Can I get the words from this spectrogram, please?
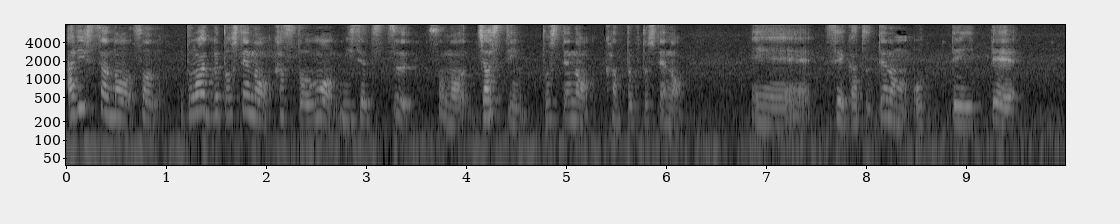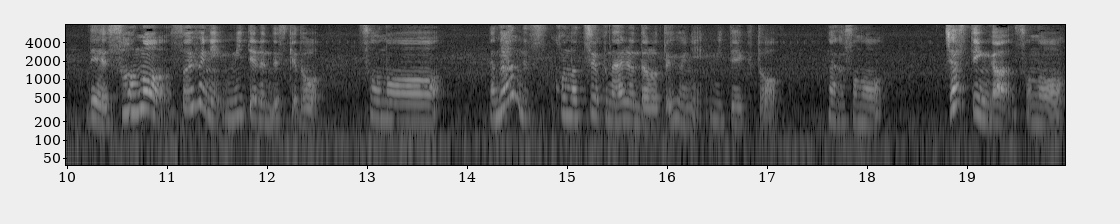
アリッサのそのドラッグとしての活動も見せつつそのジャスティンとしての監督としての、えー生活っていうのも追っていてでそのそういうふうに見てるんですけどそのなんでこんな強くなれるんだろうというふうに見ていくとなんかそのジャスティンがその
